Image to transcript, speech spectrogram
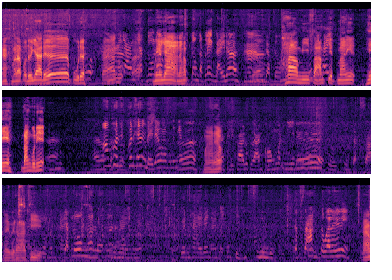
อะมารับเอาเด้อย่าเด้อปู่เด้อสาธุแม่ย่าลองจับดูแม่ย่านะครับ ตรงกับเลขไหนเด้อเดินจับดูถ้ามีสามเจ็ดมานี่เฮดังกว่านี้อ่าอ้าวเพื่อนเพื่อนเทศอย่างไหนได้ว่ามึงเอเนี่ยอมาแล้ว สีพาลูกหลานของวันนี้เด้อจับสามได้เวลาที่จับลงนะลงนะเป็นไทยไว้นะเดี๋ยวก็เห็นจับสามตัวเลยนะนี่สาม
